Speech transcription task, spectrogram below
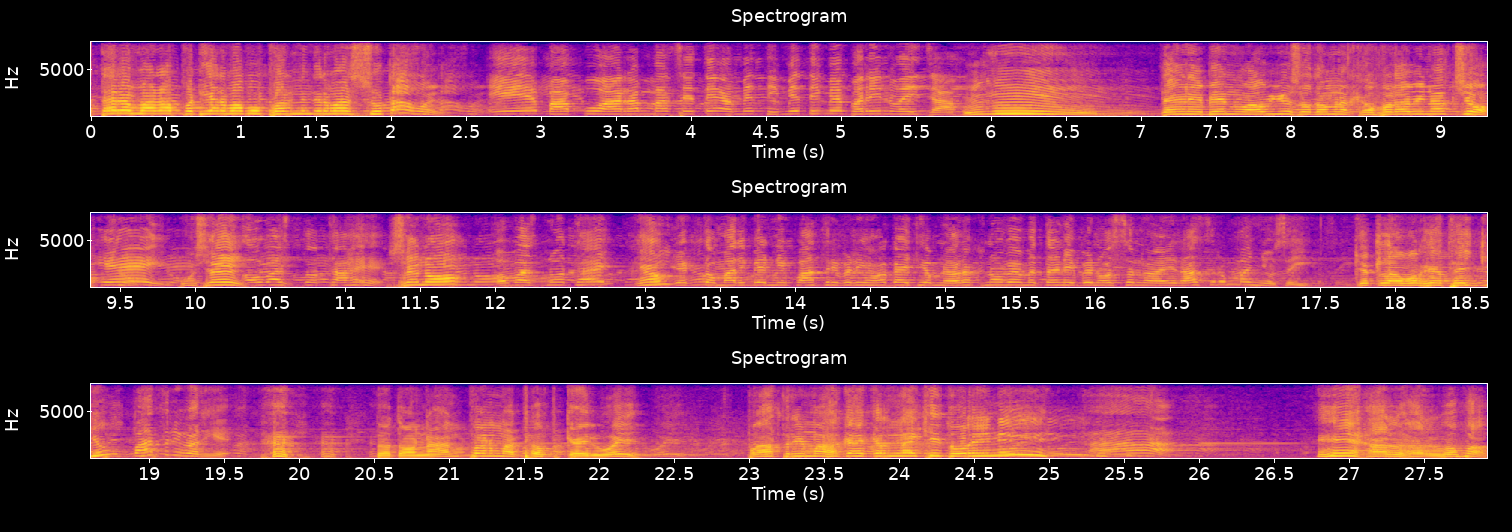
અત્યારે મારા પટિયાર બાપુ ફર્નિચરમાં સુતા હોય. એ બાપુ આરામમાં છે તે અમે ધીમે ધીમે ભરીને વહી જાવ. તેણે બેન આવ્યું છે તો હમણાં ખભડાવી નાખશો હું છે? અવાજ તો થાય. શેનો? અવાજ નો થાય? કેમ? એક તો મારી બેનની પાંત્રી વરી હગાઈ થી અમને અરખ નો અમે ત્રણેય બેન અસલ રાસ માન્યો છે. કેટલા વર્ષે થઈ ગયું? પાંત્રી વરીએ તો તો નાનપણમાં ઠપ કર્યું હોય. પાંત્રી માં હગાઈ કરી નાખી દોરીની હા. હે હારું હારું બાપા.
